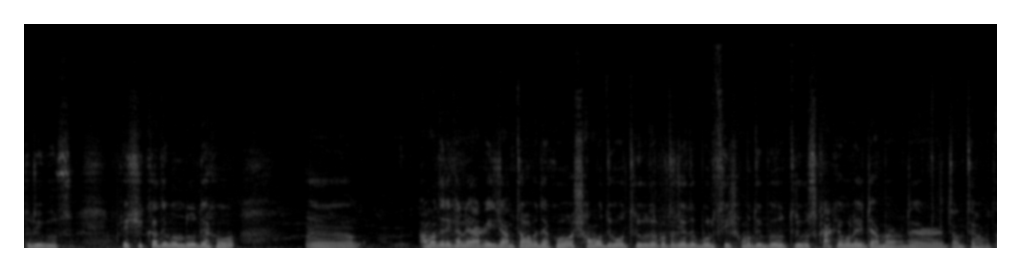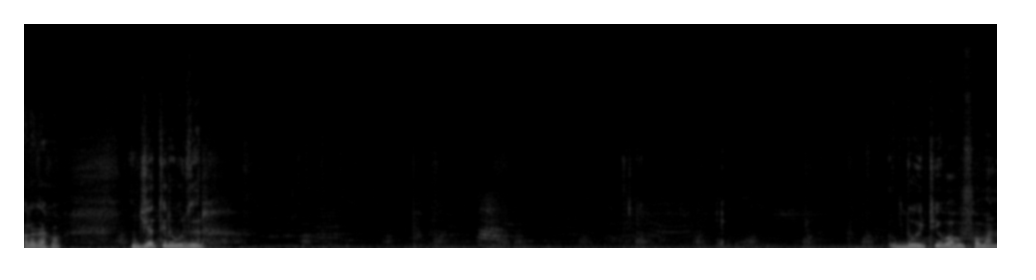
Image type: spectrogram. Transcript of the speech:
ত্রিভুজ। প্রিয় শিক্ষার্থী বন্ধু, দেখো আমাদের এখানে আগেই জানতে হবে, দেখো, সমদ্বিবাহু ত্রিভুজের কথা যেহেতু বলছি, সমদ্বিবাহু ত্রিভুজ কাকে বলে এটা আমাদের জানতে হবে। তাহলে দেখো, যে ত্রিভুজের দুইটি বাহু সমান।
